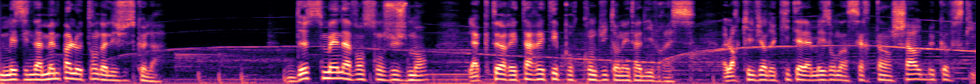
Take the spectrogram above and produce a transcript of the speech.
Mais il n'a même pas le temps d'aller jusque-là. Deux semaines avant son jugement, l'acteur est arrêté pour conduite en état d'ivresse, alors qu'il vient de quitter la maison d'un certain Charles Bukowski.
